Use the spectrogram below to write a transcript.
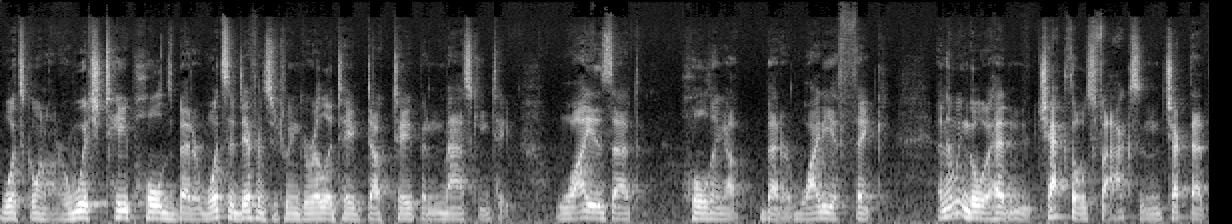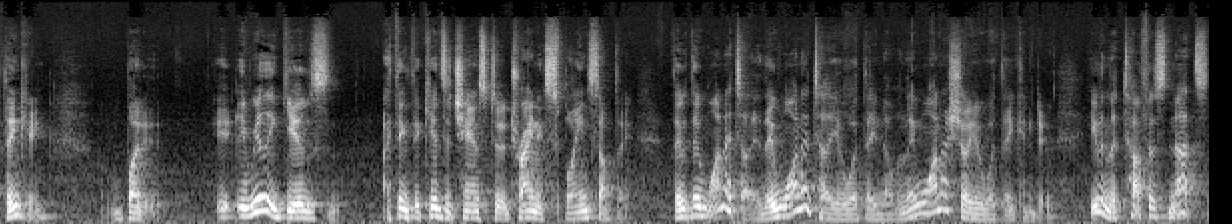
what's going on or which tape holds better. What's the difference between Gorilla Tape, duct tape, and masking tape? Why is that holding up better? Why do you think? And then we can go ahead and check those facts and check that thinking. But it, it really gives, I think, the kids a chance to try and explain something. They, they want to tell you. They want to tell you what they know and they want to show you what they can do. Even the toughest nuts,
